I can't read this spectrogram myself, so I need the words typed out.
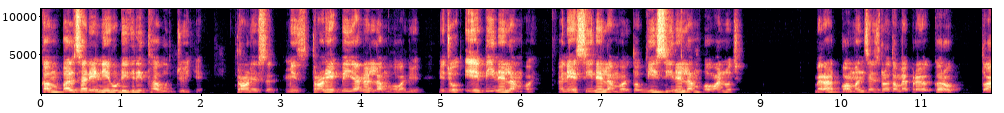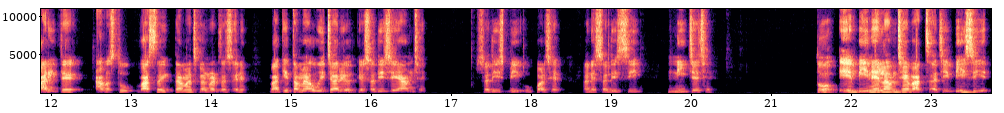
કમ્પલસરી નેવું ડિગ્રી થવું જ જોઈએ. ત્રણે મીન્સ ત્રણે એકબીજાના લંબ હોવા જોઈએ. કે જો એ બી ને લંબ હોય અને એ સી ને લંબ હોય, તો બી સી ને લંબ હોવાનો છે બરાબર? કોમન સેન્સનો તમે પ્રયોગ કરો, તો આ રીતે આ વસ્તુ વાસ્તવિકતામાં જ કન્વર્ટ થશે ને? બાકી તમે આવું વિચાર્યું કે સદીશ એ આમ છે, સદીશ બી ઉપર છે અને સદીશ સી નીચે છે. તો એ બી ને લંબ છે વાત સાચી, બી સી,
